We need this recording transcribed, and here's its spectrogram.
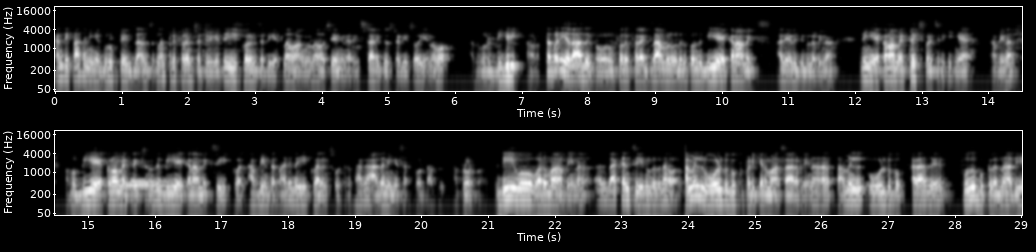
கண்டிப்பாக நீங்கள் குரூப் டூ எக்ஸாம்ஸுக்கெலாம் ப்ரிஃபரன்ஸ் சர்டிஃபிகேட்டு ஈக்குவலன் சர்டிஃபிகேட்லாம் வாங்கணும்னு அவசியம் கிடையாது. ஹிஸ்டாரிக்கல் ஸ்டடீஸோ என்னவோ அது ஒரு டிகிரி அவ்வளோ மற்றபடி ஏதாவது இப்போ ஒரு ஃபார் ஃபார் எக்ஸாம்பிள் ஒரு இதுக்கு வந்து பிஏ எக்கனாமிக்ஸ் அது எலிஜிபிள் அப்படின்னா நீங்கள் எக்கனாமெட்ரிக்ஸ் படிச்சிருக்கீங்க. அப்படின்னா அப்போ பிஏ எக்கனாமெட்ரிக்ஸ் வந்து பிஏ எக்கனாமிக்ஸ் ஈக்குவல் அப்படின்ற மாதிரி இந்த ஈக்குவலன்ஸ் கொடுத்துருப்பாங்க. அதை நீங்கள் சப்போர்ட் அப்லோட் பண்ணணும். டிஓ வருமா அப்படின்னா அது வேக்கன்சி இருந்ததுன்னா வரும். தமிழ் ஓல்டு புக் படிக்கணுமா சார் அப்படின்னா தமிழ் ஓல்டு புக் அதாவது புது புக்கில் இருந்து அதிக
